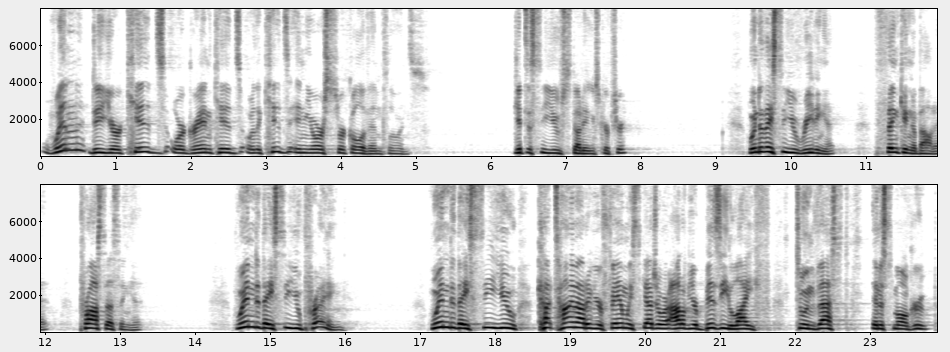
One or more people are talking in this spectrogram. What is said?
when do your kids or grandkids or the kids in your circle of influence get to see you studying Scripture? When do they see you reading it, thinking about it, processing it? When do they see you praying? When do they see you cut time out of your family schedule or out of your busy life to invest in a small group.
